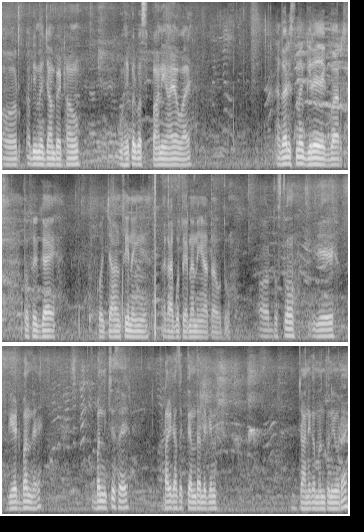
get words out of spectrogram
और अभी मैं जहाँ बैठा हूँ, वहीं पर बस पानी आया हुआ है। अगर इसमें गिरे एक बार तो फिर गए, कोई चांस ही नहीं है, अगर आपको तैरना नहीं आता हो तो। और दोस्तों, ये गेट बंद है। बंद नीचे से है के जा सकते हैं अंदर, लेकिन जाने का मन तो नहीं हो रहा है,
